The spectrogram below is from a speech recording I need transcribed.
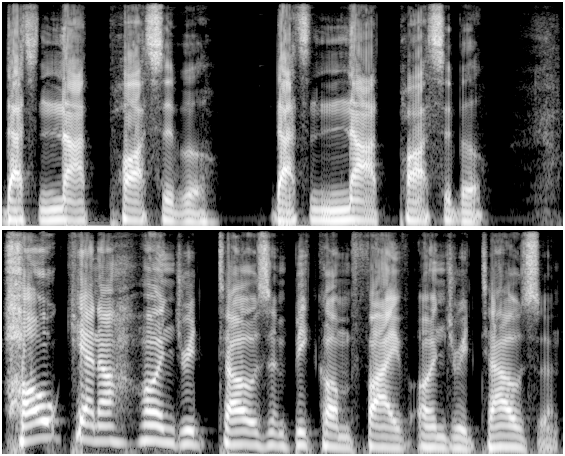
that's not possible. That's not possible. How can a hundred thousand become five hundred thousand?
